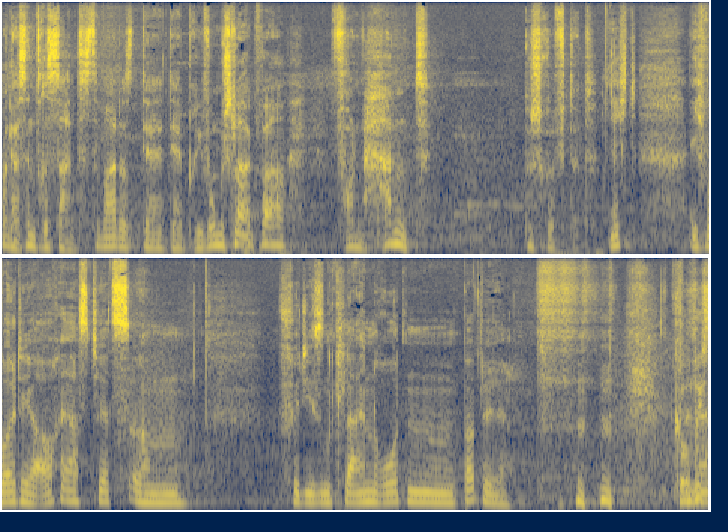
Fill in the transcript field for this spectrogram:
Und das Interessanteste war, dass der, der Briefumschlag war von Hand beschriftet. Echt? Ich wollte ja auch erst jetzt ähm, für diesen kleinen roten Bubble. Komisch,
